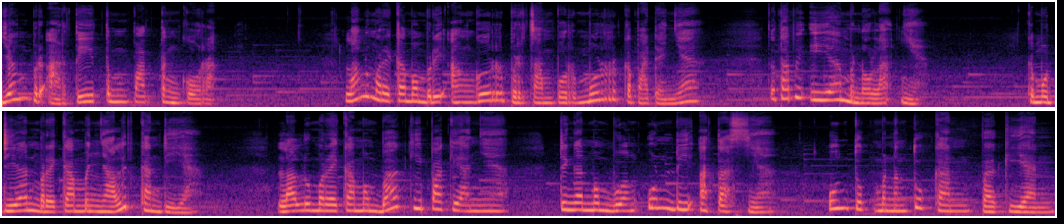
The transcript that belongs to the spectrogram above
yang berarti tempat tengkorak. Lalu mereka memberi anggur bercampur mur kepadanya, tetapi ia menolaknya. Kemudian mereka menyalibkan dia. Lalu mereka membagi pakaiannya dengan membuang undi atasnya untuk menentukan bagian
